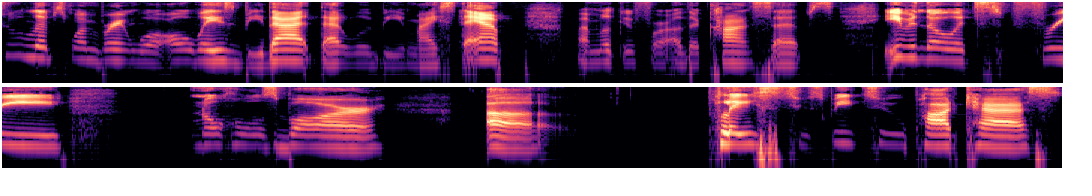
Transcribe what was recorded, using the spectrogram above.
two lips, one brain will always be that. That would be my stamp. I'm looking for other concepts, even though it's free, no holes bar, uh, place to speak to, podcast,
